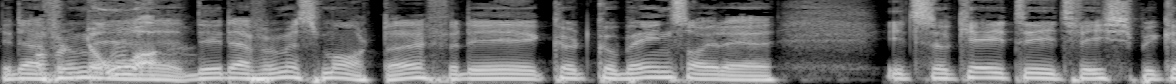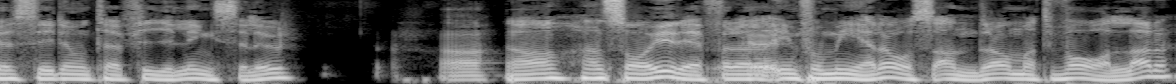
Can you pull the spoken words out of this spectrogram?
Det är, därför Varför de då? är, det är därför de är smartare, för det är, Kurt Cobain sa ju det It's okay to eat fish because they don't have feelings, eller hur? Ja. Ja, han sa ju det för att informera oss andra om att valar,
